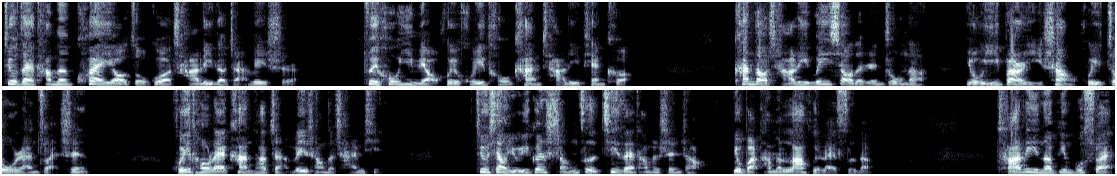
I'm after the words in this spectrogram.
就在他们快要走过查理的展位时，最后一秒会回头看查理片刻。看到查理微笑的人中呢，有一半以上会骤然转身，回头来看他展位上的产品，就像有一根绳子系在他们身上，又把他们拉回来似的。查理呢并不帅，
